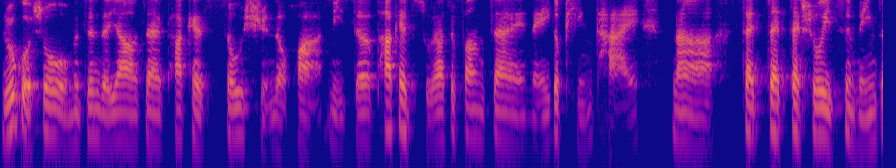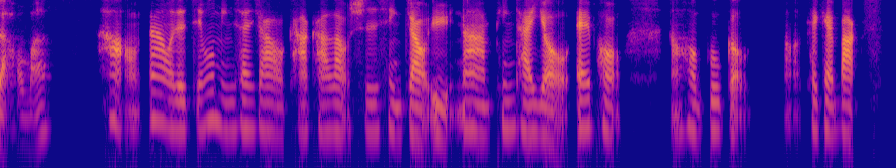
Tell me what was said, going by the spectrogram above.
如果说我们真的要在 podcast 搜寻的话，你的 podcast 主要是放在哪一个平台？那再再再说一次名字好吗？好，那我的节目名称叫卡卡老师性教育。那平台有 Apple，然后 Google，呃，KKBox，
